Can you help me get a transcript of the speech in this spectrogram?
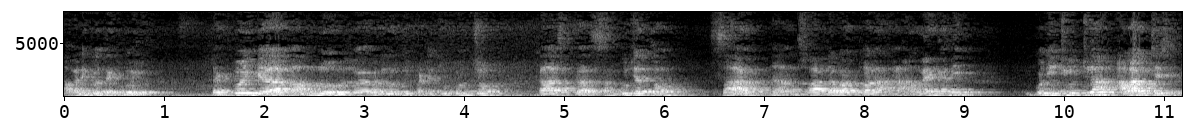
అవన్నీ కొంచెం తగ్గిపోయాయి. తగ్గిపోయి ఇంకా మామూలు ఎవరి గురించి పట్టించు కొంచెం కాస్త సంకుచత్వం సార్ స్వార్థవర్తాలు అనలేం కానీ కొన్ని ఇంచుమించుగా అలా వచ్చేసింది.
